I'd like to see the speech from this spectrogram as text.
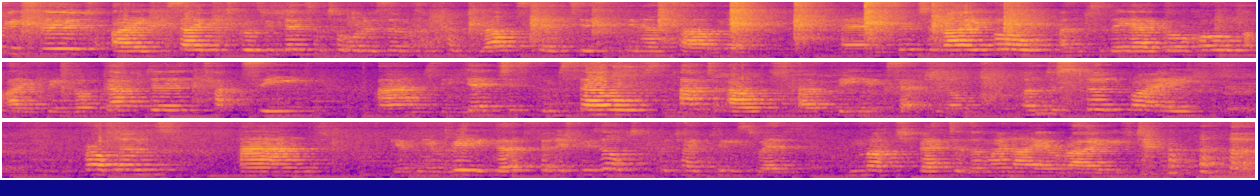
research, I decided to go through dental tourism and come to Alps Dentist in Antalya. and since arrival and today I go home, I've been looked after, taxi, and the dentists themselves at Alps have been exceptional, understood my problems and give me a really good finished result, which I'm pleased with, much better than when I arrived.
